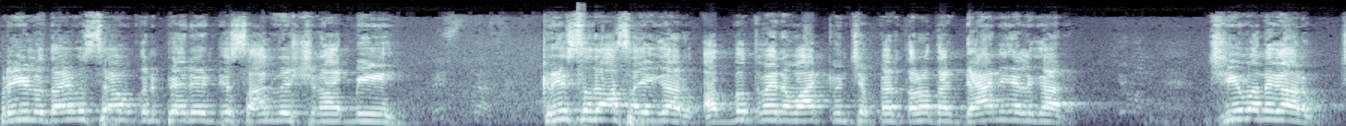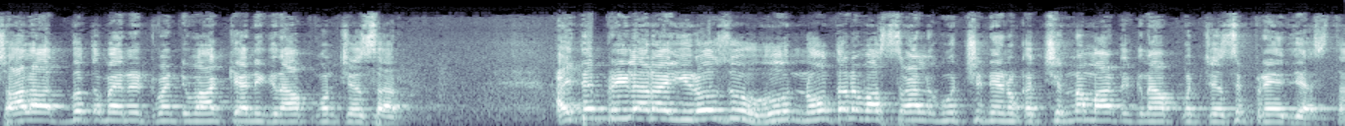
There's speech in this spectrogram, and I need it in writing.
ప్రియులు దైవ సేవకుని పేరేంటి? సాల్వేషన్ ఆర్మీ క్రీస్తుదాసయ్య గారు. అద్భుతమైన వాక్యం చెప్పారు. తర్వాత డానియల్ గారు. జీవన్ గారు. చాలా అద్భుతమైనటువంటి వాక్యాన్ని జ్ఞాపకం చేశారు. అయితే ప్రియులారా ఈరోజు నూతన వస్త్రాల గురించి నేను ఒక చిన్న మాట జ్ఞాపకం చేసి ప్రే చేస్తా.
